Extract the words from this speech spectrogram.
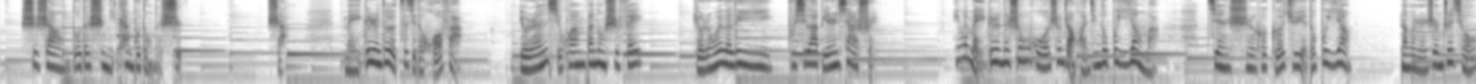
“世上多的是你看不懂的事”。是啊，每个人都有自己的活法，有人喜欢搬弄是非，有人为了利益不惜拉别人下水。因为每个人的生活生长环境都不一样嘛，见识和格局也都不一样，那么人生追求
